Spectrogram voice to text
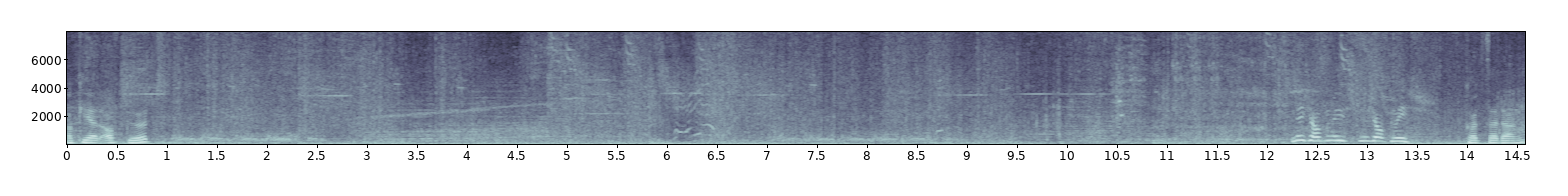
Okay, hat aufgehört. Nicht auf mich, nicht auf mich. Gott sei Dank.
